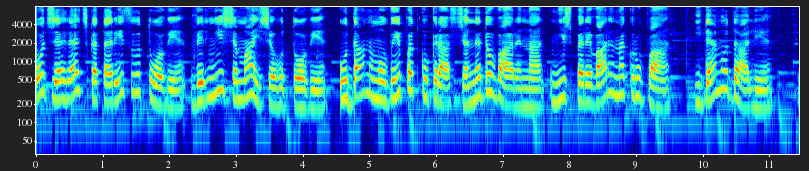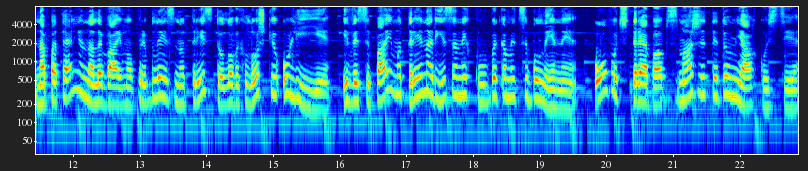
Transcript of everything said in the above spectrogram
Отже, гречка та рис готові, вірніше майже готові. У даному випадку краще недоварена, ніж переварена крупа. Йдемо далі. На пательню наливаємо приблизно 3 столових ложки олії і висипаємо 3 нарізаних кубиками цибулини. Овоч треба обсмажити до м'якості.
